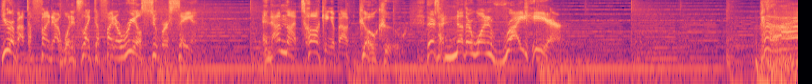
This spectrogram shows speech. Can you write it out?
You're about to find out what it's like to fight a real Super Saiyan. And I'm not talking about Goku. There's another one right here! Ah!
